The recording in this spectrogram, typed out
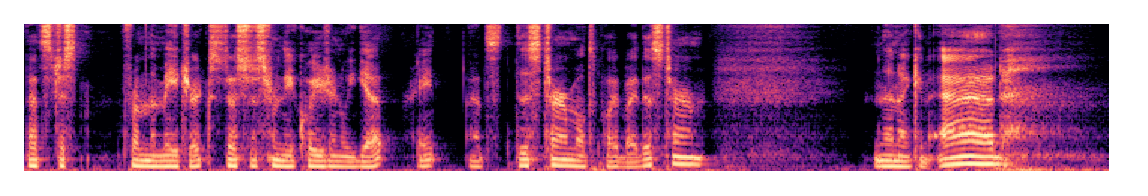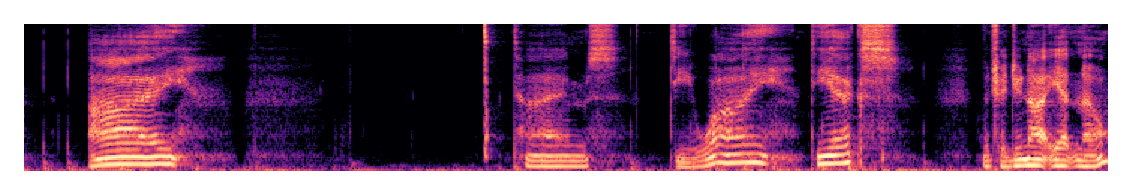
That's just from the matrix. That's just from the equation we get, right? That's this term multiplied by this term. And then I can add i times dy dx which I do not yet know.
